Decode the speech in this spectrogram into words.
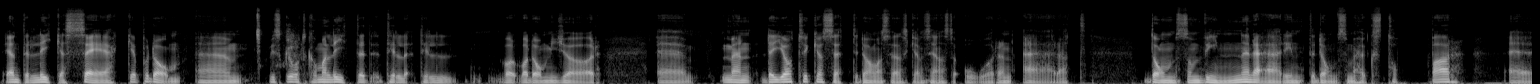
är jag inte lika säker på dem. Ehm, vi ska återkomma lite till, till vad, vad de gör. Eh, men det jag tycker jag sett i damallsvenskan de senaste åren är att de som vinner är inte de som är högst toppar eh,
